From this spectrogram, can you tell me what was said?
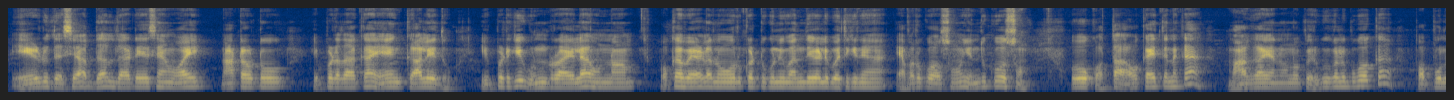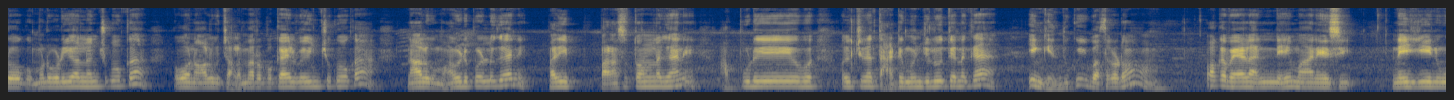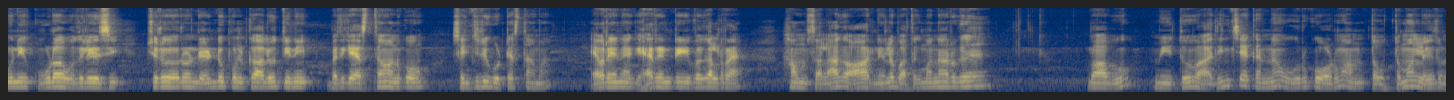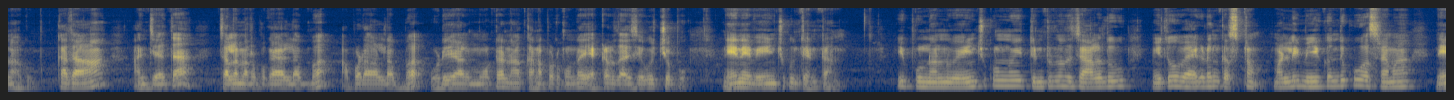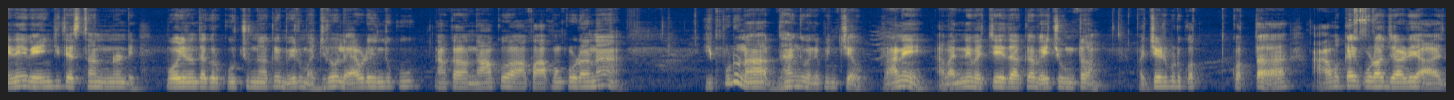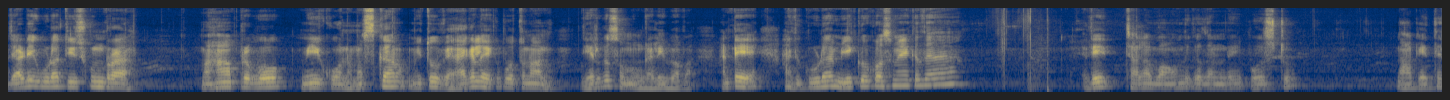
ఏడు దశాబ్దాలు దాటేసాం వాయ్ నాటౌటు. ఇప్పటిదాకా ఏం కాలేదు. ఇప్పటికీ గుండ్రాయిలా ఉన్నాం. ఒకవేళ నోరు కట్టుకుని వందేళ్ళు బతికినా ఎవరి కోసం ఎందుకోసం? ఓ కొత్త ఆవకాయ తినక మాగాయనంలో పెరుగు కలుపుకోక పప్పులో గుమ్మడి వడియాలు నంచుకోక ఓ నాలుగు చల్లమిరపకాయలు వేయించుకోక నాలుగు మామిడి పళ్ళు కానీ పది పనస తొనలు కానీ అప్పుడే వచ్చిన తాటి ముంజులు తినక ఇంకెందుకు ఈ బతకడం? ఒకవేళ అన్నీ మానేసి నెయ్యి నూనె కూడా వదిలేసి చెరువు రెండు ఎండు పుల్కాలు తిని బతికేస్తాం అనుకో సెంచరీ కొట్టేస్తామా? ఎవరైనా గ్యారంటీ ఇవ్వగలరా? హంసలాగా ఆరు నెలలు బతకమన్నారుగా. బాబు మీతో వాదించే కన్నా ఊరుకోవడం అంత ఉత్తమం లేదు నాకు. కదా? అంచేత చల్లమిరపకాయల డబ్బా అప్పడాల డబ్బా ఉడియాల మూట నాకు కనపడకుండా ఎక్కడ దాసేవో చెప్పు. నేనే వేయించుకుని తింటాను. ఇప్పుడు నన్ను వేయించుకుని తింటున్నది చాలదు. మీతో వేగడం కష్టం. మళ్ళీ మీకెందుకు ఆ శ్రమ? నేనే వేయించి తెస్తాను ఉండండి. భోజనం దగ్గర కూర్చున్నాక మీరు మధ్యలో లేవడం ఎందుకు? నాకు నాకు ఆ పాపం కూడానా? ఇప్పుడు నా అర్ధాంగి వినిపించావు. రానే అవన్నీ వచ్చేదాకా వేచి ఉంటాం. వచ్చేటప్పుడు కొత్త కొత్త ఆవకాయ కూడా జాడి ఆ జాడి కూడా తీసుకునిరా మహాప్రభో మీకు నమస్కారం. మీతో వేగలేకపోతున్నాను. దీర్ఘ సుమంగళి బాబా. అంటే అది కూడా మీకు కోసమే కదా? అదే చాలా బాగుంది కదండి పోస్టు. నాకైతే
